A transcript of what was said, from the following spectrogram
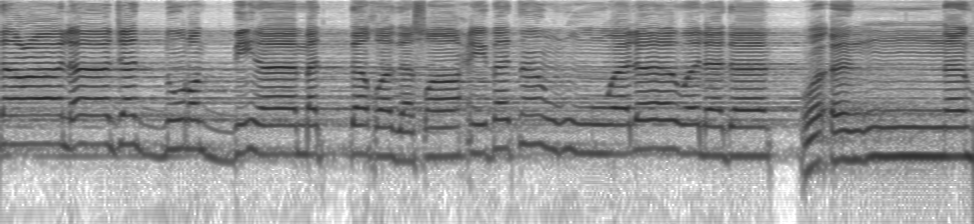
تَعَالَى جَدُّ رَبِّنَا مَا اتَّخَذَ صَاحِبَةً وَلَا وَلَدًا وَأَنَّهُ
